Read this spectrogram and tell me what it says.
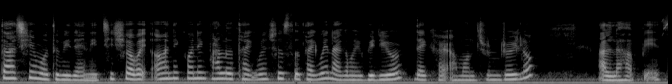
তো আজকের মতো বিদায় নিচ্ছি। সবাই অনেক অনেক ভালো থাকবেন, সুস্থ থাকবেন। আগামী ভিডিওর দেখার আমন্ত্রণ রইল। আল্লাহ হাফিজ।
